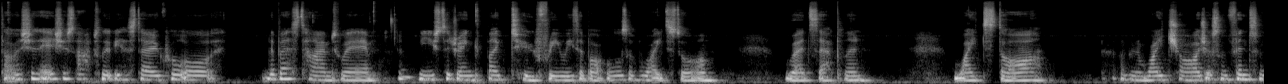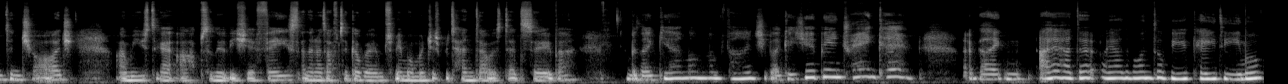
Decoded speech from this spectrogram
That was just it's just absolutely hysterical. Or the best times where we used to drink like two three litre bottles of White Storm, Red Zeppelin, White Star, Know, white charge or something, something charge. And we used to get absolutely shit faced. And then I'd have to go home to my mum and just pretend I was dead sober. I'd be like, yeah, mum, I'm fine. She'd be like, have you been drinking? I'd be like, I had a, I had one WKD, mum.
